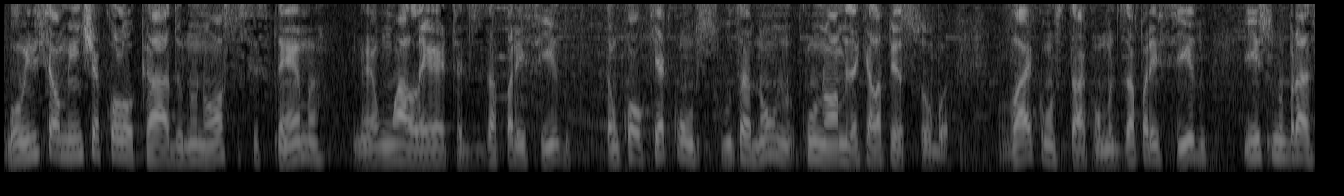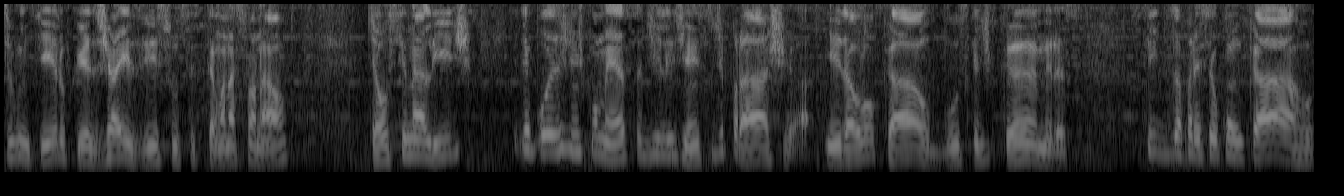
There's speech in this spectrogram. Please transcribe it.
Bom, inicialmente é colocado no nosso sistema né, um alerta de desaparecido. Então, qualquer consulta não, com o nome daquela pessoa vai constar como desaparecido. E isso no Brasil inteiro, porque já existe um sistema nacional, que é o Sinalid. E depois a gente começa a diligência de praxe, ir ao local, busca de câmeras, se desapareceu com o carro,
